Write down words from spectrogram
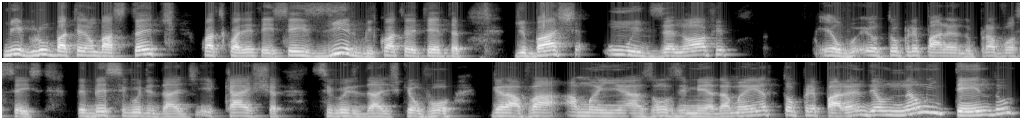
Migru bateram bastante, 4,46, Zirb 4,80 de baixa, 1,19. Eu estou preparando para vocês BB Seguridade e Caixa Seguridade que eu vou gravar amanhã às 11h30 da manhã. Estou preparando, eu não entendo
